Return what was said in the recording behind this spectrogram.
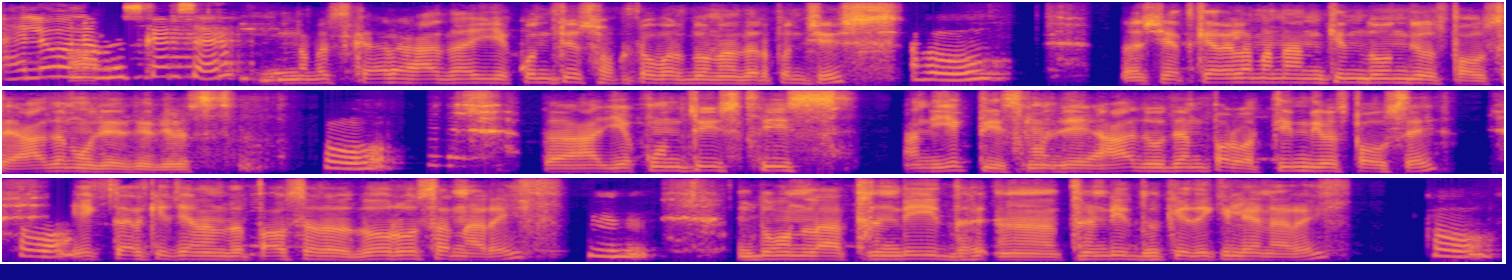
हॅलो. नमस्कार सर. नमस्कार. आज आहे एकोणतीस ऑक्टोबर दोन हजार पंचवीस. हो. शेतकऱ्याला म्हणा आणखीन दोन दिवस पाऊस आहे. आज आणि उद्याचे दिवस. हो. तर एकोणतीस तीस आणि एकतीस म्हणजे आज उद्या आणि परवा तीन दिवस पाऊस आहे. हो. एक तारखेच्या नंतर पावसाचा जोर ओसरणार आहे. हम्म. दोन ला थंडी ध- अं, थंडी धुके देखील येणार आहे. हो.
